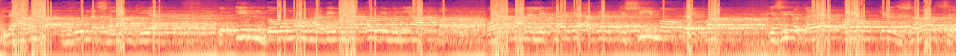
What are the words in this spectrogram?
لہذا حضور نے سلام کیا ہے۔ تو ان دونوں روایتوں کی بنیاد پر علماء نے لکھا کہ اگر کسی موقع پر کسی غیر قوم کے ضرر سے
